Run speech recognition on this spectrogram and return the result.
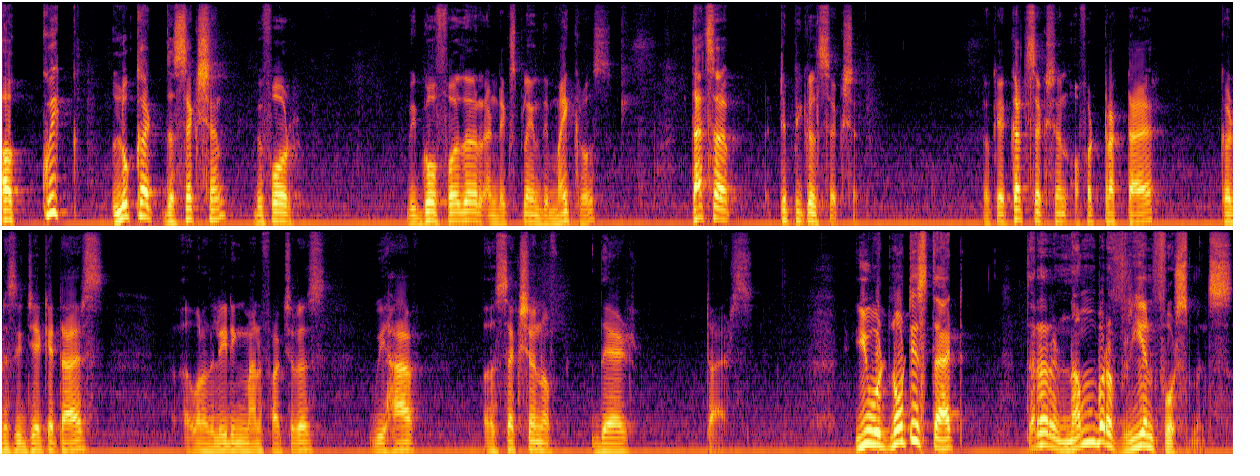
A quick look at the section before we go further and explain the micros. That's a typical section. Okay, cut section of a truck tire, courtesy JK tires uh, one of the leading manufacturers, we have a section of their tires. You would notice that there are a number of reinforcements.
